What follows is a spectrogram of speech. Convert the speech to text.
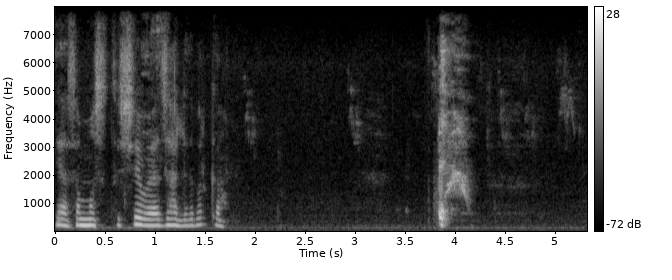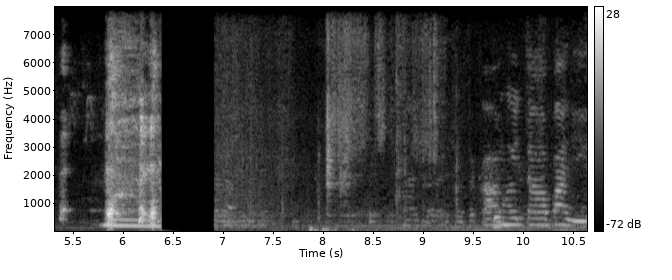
हे असं मस्त शेवया झाल्यात बरं का. काम होईल तेव्हा पाणी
